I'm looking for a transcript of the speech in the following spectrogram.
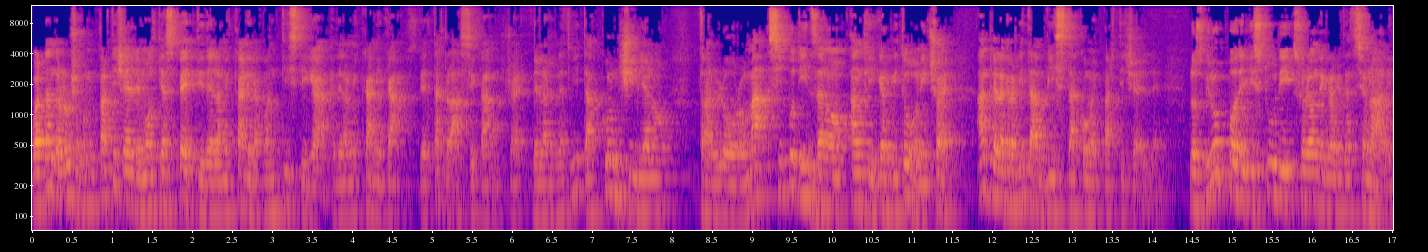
Guardando la luce come particelle, molti aspetti della meccanica quantistica e della meccanica detta classica, cioè della relatività, conciliano tra loro, ma si ipotizzano anche i gravitoni, cioè anche la gravità vista come particelle. Lo sviluppo degli studi sulle onde gravitazionali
